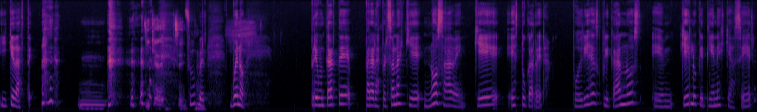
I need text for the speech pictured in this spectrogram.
y quedaste. Mm, y quedé, sí. Súper. Bueno, preguntarte para las personas que no saben qué es tu carrera, ¿podrías explicarnos em, qué es lo que tienes que hacer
